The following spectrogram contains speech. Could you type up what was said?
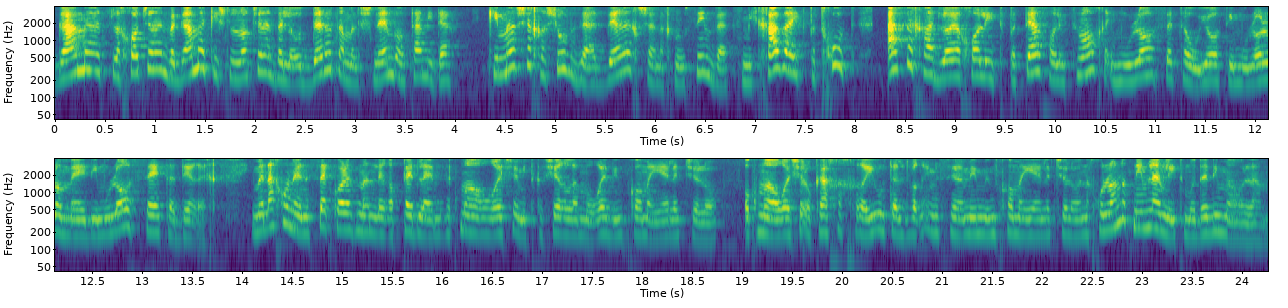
גם מההצלחות שלהם וגם מהכישלונות שלהם ולעודד אותם על שניהם באותה מידה. כי מה שחשוב זה הדרך שאנחנו עושים והצמיחה וההתפתחות. אף אחד לא יכול להתפתח או לצמוח אם הוא לא עושה טעויות, אם הוא לא לומד, אם הוא לא עושה את הדרך. אם אנחנו ננסה כל הזמן לרפד להם, זה כמו ההורה שמתקשר למורה במקום הילד שלו. או כמו ההורה שלוקח אחריות על דברים מסוימים במקום הילד שלו, אנחנו לא נותנים להם להתמודד עם העולם.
